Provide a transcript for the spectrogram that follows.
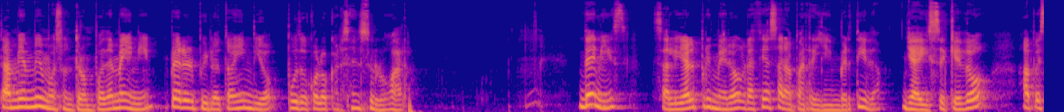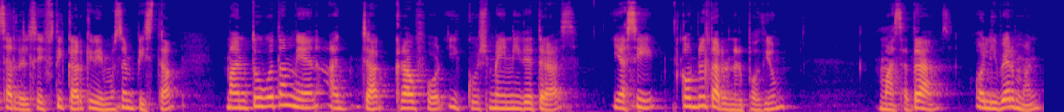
También vimos un trompo de Maney, pero el piloto indio pudo colocarse en su lugar. Dennis salía el primero gracias a la parrilla invertida, y ahí se quedó a pesar del safety car que vimos en pista. Mantuvo también a Jack Crawford y Kush detrás, y así completaron el podium. Más atrás, Oliverman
